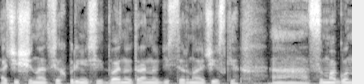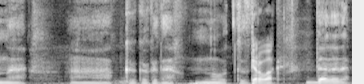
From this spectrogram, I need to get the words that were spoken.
очищенная от всех примесей двойной, тройной дистиллерной очистки э, самогонная, э, как, как это, ну, вот, Первак. да-да-да.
